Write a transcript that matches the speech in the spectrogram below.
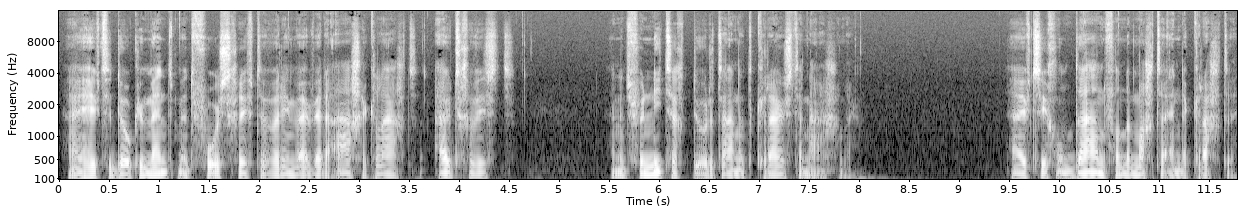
Hij heeft het document met voorschriften waarin wij werden aangeklaagd uitgewist en het vernietigd door het aan het kruis te nagelen. Hij heeft zich ontdaan van de machten en de krachten.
